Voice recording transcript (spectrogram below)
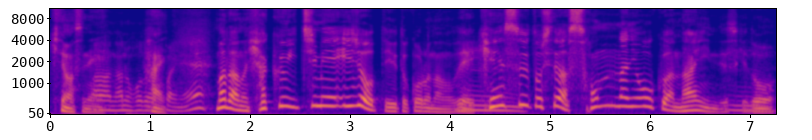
来てますね。ああなるほど、はい。やっぱりね。まだあの101名以上っていうところなのでうん。件数としてはそんなに多くはないんですけうん。ど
